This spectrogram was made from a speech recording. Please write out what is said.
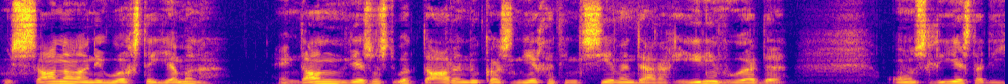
Hosanna in die hoogste hemele. En dan lees ons ook daar in Lukas 19:37 hierdie woorde. Ons lees dat die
